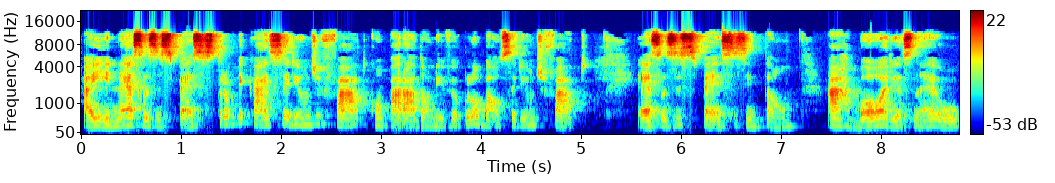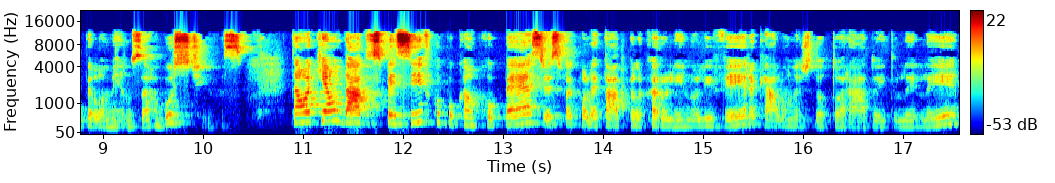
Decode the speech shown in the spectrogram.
aí nessas espécies tropicais seriam de fato, comparado ao nível global, seriam de fato essas espécies então arbóreas, né, ou pelo menos arbustivas. Então, aqui é um dado específico para o campo rupestre, isso foi coletado pela Carolina Oliveira, que é aluna de doutorado aí do Lelê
